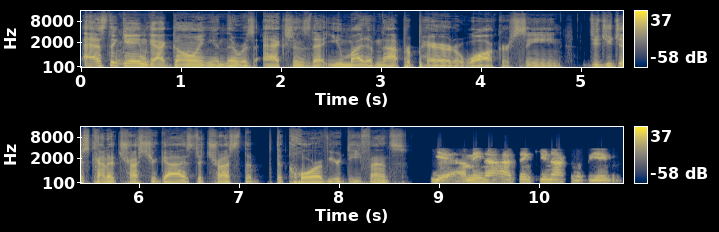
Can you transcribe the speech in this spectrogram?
As the game got going and there was actions that you might have not prepared or walk or seen, did you just kind of trust your guys to trust the the core of your defense? Yeah, I mean, I think you're not going to be able to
